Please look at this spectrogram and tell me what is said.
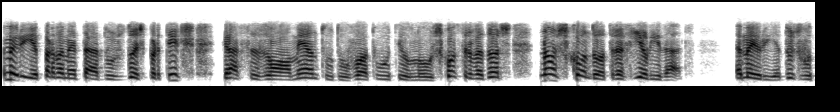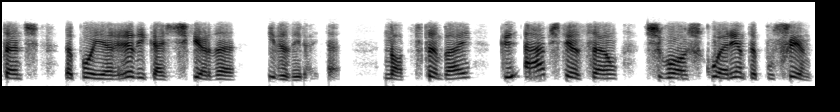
A maioria parlamentar dos dois partidos, graças ao aumento do voto útil nos conservadores, não esconde outra realidade. A maioria dos votantes apoia radicais de esquerda e de direita. Note-se também que a abstenção chegou aos 40%,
